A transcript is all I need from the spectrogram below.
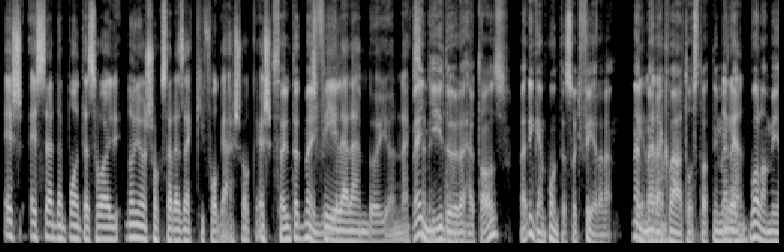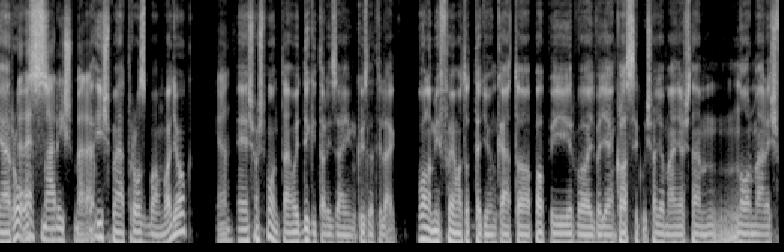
És, és szerintem pont ez, hogy nagyon sokszor ezek kifogások, és, Szerinted mennyi, félelemből jönnek. Mennyi szerintem. idő lehet az? Mert igen, pont ez, hogy félelem. Nem félelem. merek változtatni, mert igen. valamilyen rossz, mert ezt már ismerem. ismert rosszban vagyok, igen. és most mondtál, hogy digitalizáljunk üzletileg valami folyamatot tegyünk át a papír, vagy, vagy ilyen klasszikus, hagyományos, nem normális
